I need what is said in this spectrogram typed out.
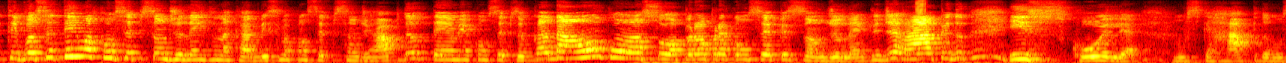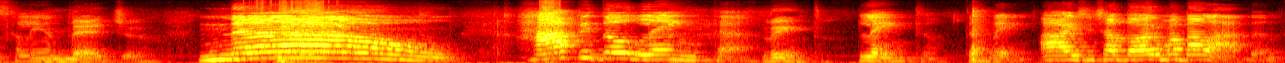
tem- você tem uma concepção de lento na cabeça, uma concepção de rápido. Eu tenho a minha concepção. Cada um com a sua própria concepção de lento e de rápido. E escolha música rápida ou música lenta. Média. Não! Rápido ou lenta? Lento. Lento também. Ai, gente, adoro uma balada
